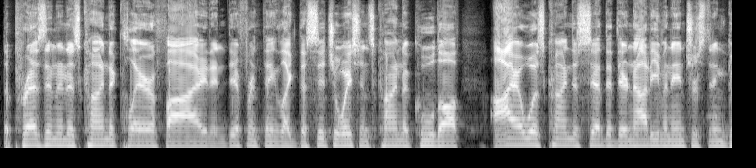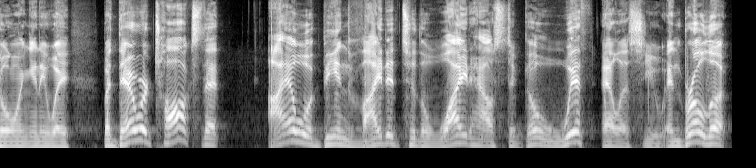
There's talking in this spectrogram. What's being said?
the president has kind of clarified and different things. Like the situation's kind of cooled off. Iowa's kind of said that they're not even interested in going anyway. But there were talks that Iowa would be invited to the White House to go with LSU. And bro, look,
